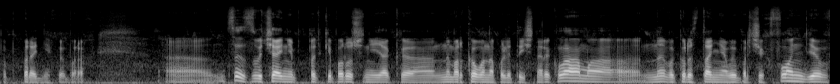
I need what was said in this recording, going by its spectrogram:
попередніх виборах. Е, Це звичайні такі порушення, як е, немаркована політична реклама, е, невикористання виборчих фондів,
